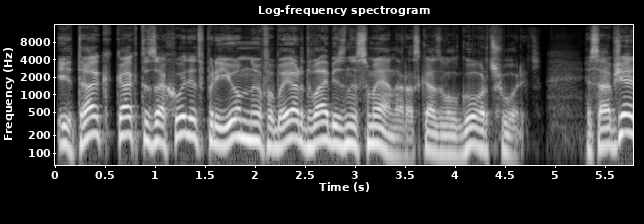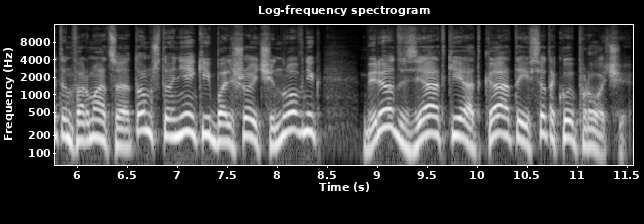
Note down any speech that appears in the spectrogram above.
«Итак, как-то заходят в приемную ФБР два бизнесмена», – рассказывал Говард Шворец, и сообщает информацию о том, что некий большой чиновник берет взятки, откаты и все такое прочее.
